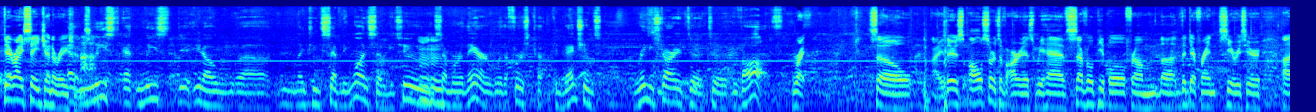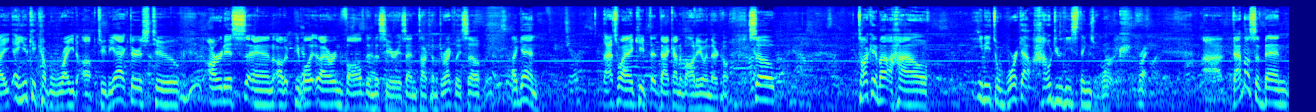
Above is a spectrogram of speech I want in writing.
dare I say, generations. At least, at least, you know, uh, 1971, 72, Mm-hmm. somewhere there, where the first co- conventions really started to, to evolve. Right. So uh, there's all sorts of artists. We have several people from uh, the different series here, uh, and you can come right up to the actors, to artists, and other people that are involved in the series, and talk to them directly. So, again, that's why I keep that, that kind of audio in there going. So, talking about how you need to work out how do these things work. Right. Uh, that must have been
